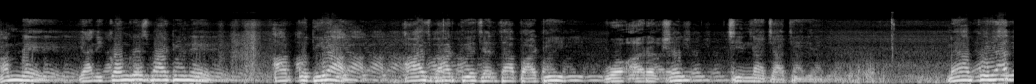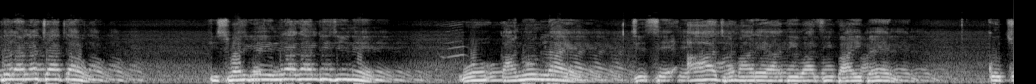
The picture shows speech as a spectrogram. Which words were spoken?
हमने, यानी कांग्रेस पार्टी ने आपको दिया, आज भारतीय जनता पार्टी वो आरक्षण छीनना चाहती है। मैं आपको याद दिलाना चाहता हूँ। कि स्वर्गीय इंदिरा गांधी जी ने वो कानून लाए, जिससे आज हमारे आदिवासी भाई बहन कुछ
